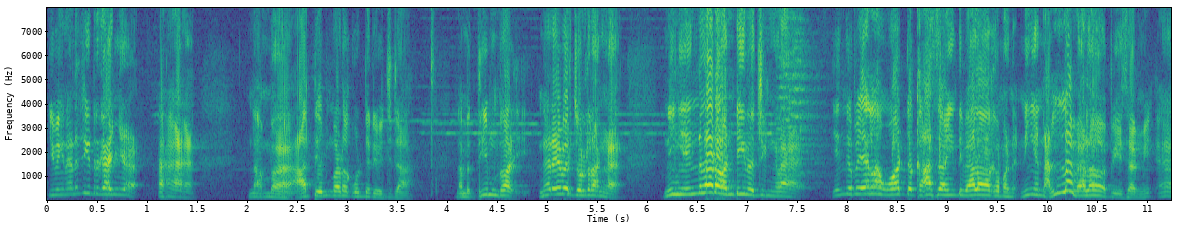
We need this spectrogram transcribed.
இவங்க நினச்சிக்கிட்டு இருக்காங்க. நம்ம அதிமுக கூட்டணி வச்சுட்டான். நம்ம திமுக நிறைய பேர் சொல்கிறாங்க நீங்கள் எங்களோட வண்டின்னு வச்சுக்கங்களேன். எங்கள் பேரெல்லாம் ஓட்டு காசு வாங்கிட்டு வேலை பார்க்க மாட்டேன். நீங்கள் நல்ல வேலை வைப்பீங்க சாமி. ஆ.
